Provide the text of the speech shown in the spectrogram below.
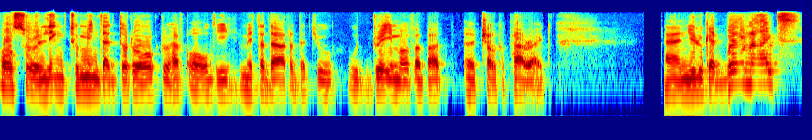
Also a link to mindat.org to have all the metadata that you would dream of about uh, chalcopyrite. And you look at bornite,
